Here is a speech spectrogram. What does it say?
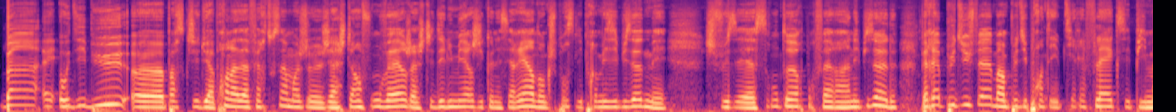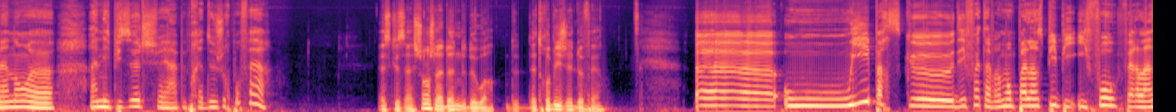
Ben, au début, euh, parce que j'ai dû apprendre à faire tout ça, moi j'ai acheté un fond vert, j'ai acheté des lumières, j'y connaissais rien, donc je pense les premiers épisodes, mais je faisais 100 heures pour faire un épisode. Après, plus tu fais, ben, plus tu prends tes petits réflexes, et puis maintenant, euh, un épisode, je fais à peu près deux jours pour faire. Est-ce que ça change la donne de devoir de- d'être obligé de le faire? Euh, oui, parce que des fois, t'as vraiment pas l'inspi, puis il faut faire l'ins-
